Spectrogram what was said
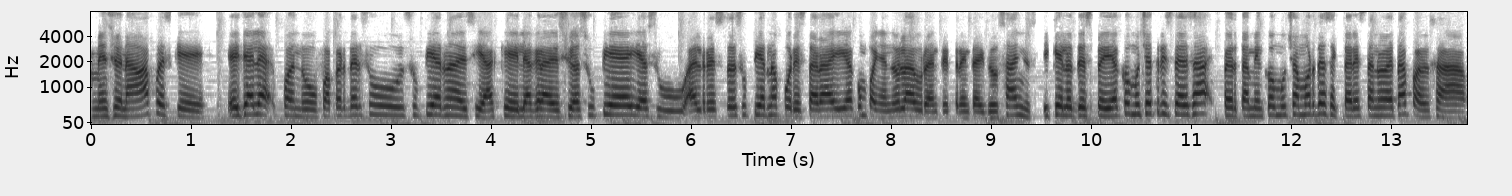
mencionaba pues que ella cuando fue a perder su, su, pierna decía que le agradeció a su pie y a su, al resto de su pierna por estar ahí acompañándola durante 32 años y que los despedía con mucha tristeza, pero también con mucho amor de aceptar esta nueva etapa. O sea,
